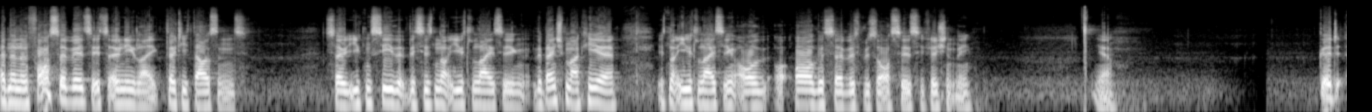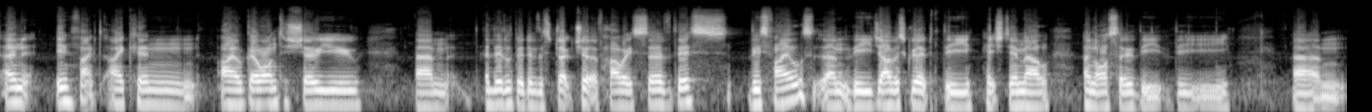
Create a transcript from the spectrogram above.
And then on four servers, it's only like 30,000. So you can see that this is not utilizing, the benchmark here is not utilizing all, all the server's resources efficiently. Yeah. Good, and in fact, I can, I'll go on to show you um, a little bit of the structure of how I serve this, these files, um, the JavaScript, the HTML, and also the, the, um,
